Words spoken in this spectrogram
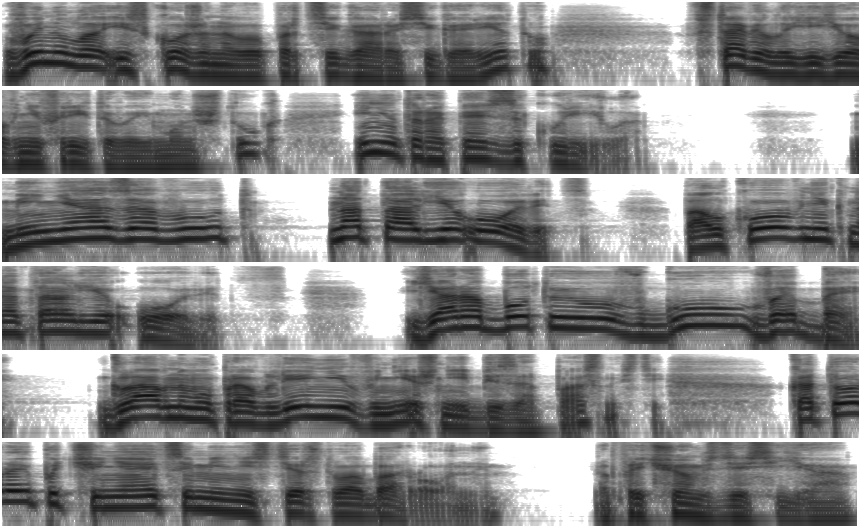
вынула из кожаного портсигара сигарету, вставила ее в нефритовый мундштук и, не торопясь, закурила. «Меня зовут Наталья Овец, полковник Наталья Овец. Я работаю в ГУВБ, Главном управлении внешней безопасности, которое подчиняется Министерству обороны. А при чем здесь я?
